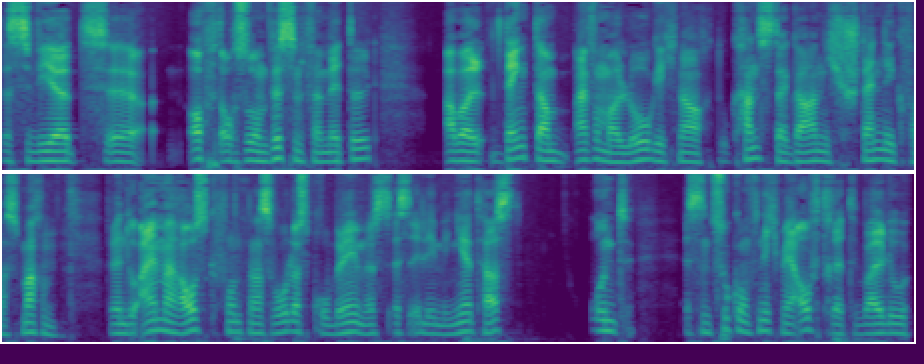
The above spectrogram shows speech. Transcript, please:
Das wird äh, oft auch so im Wissen vermittelt. Aber denk da einfach mal logisch nach. Du kannst da gar nicht ständig was machen. Wenn du einmal herausgefunden hast, wo das Problem ist, es eliminiert hast und es in Zukunft nicht mehr auftritt, weil du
